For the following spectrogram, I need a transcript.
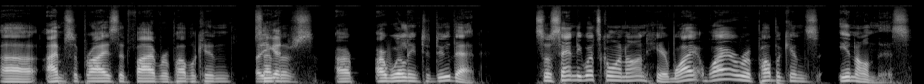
uh, I'm surprised that five Republican Oh, you got- senators are are willing to do that. So, Sandy, what's going on here? Why why are Republicans in on this?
